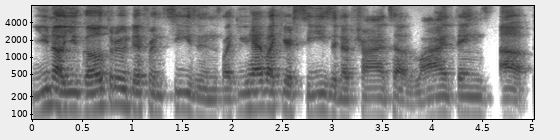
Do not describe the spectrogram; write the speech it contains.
you know you go through different seasons like you have like your season of trying to line things up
